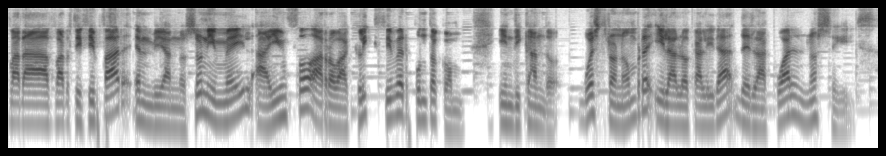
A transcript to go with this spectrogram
Para participar, enviadnos un email a info.clickciber.com indicando vuestro nombre y la localidad de la cual nos seguís.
